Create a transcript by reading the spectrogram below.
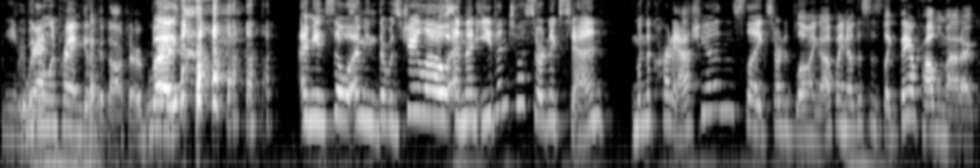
I mean, we can at- only pray and get a good doctor. But right I mean, so I mean, there was J Lo, and then even to a certain extent, when the Kardashians like started blowing up, I know this is like they are problematic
